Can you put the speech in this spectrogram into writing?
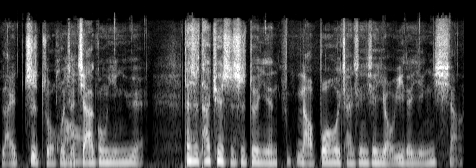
来制作或者加工音乐，但是它确实是对你的脑波会产生一些有益的影响。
